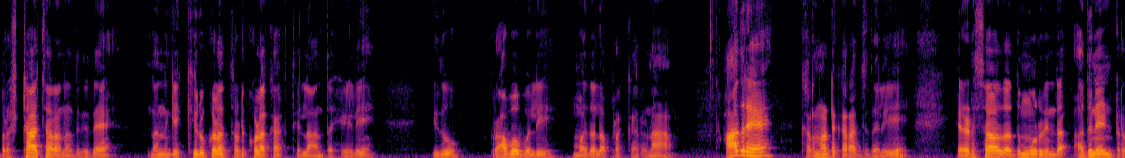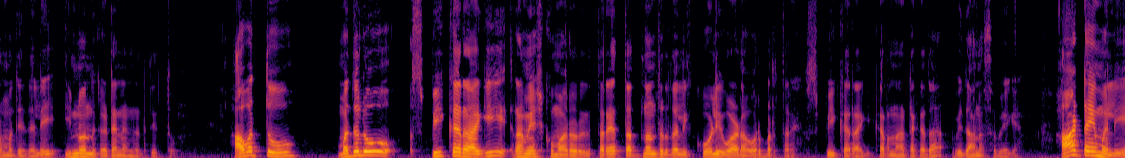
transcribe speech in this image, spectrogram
ಭ್ರಷ್ಟಾಚಾರ ನಡೆದಿದೆ, ನನಗೆ ಕಿರುಕುಳ ತಡ್ಕೊಳಕ್ಕಾಗ್ತಿಲ್ಲ ಅಂತ ಹೇಳಿ, ಇದು ಪ್ರಾಬಬಲಿ ಮೊದಲ ಪ್ರಕರಣ. ಆದರೆ ಕರ್ನಾಟಕ ರಾಜ್ಯದಲ್ಲಿ ಎರಡು ಸಾವಿರದ ಹದಿಮೂರರಿಂದ ಹದಿನೆಂಟರ ಮಧ್ಯದಲ್ಲಿ ಇನ್ನೊಂದು ಘಟನೆ ನಡೆದಿತ್ತು. ಆವತ್ತು ಮೊದಲು ಸ್ಪೀಕರ್ ಆಗಿ ರಮೇಶ್ ಕುಮಾರ್ ಅವರು ಇರ್ತಾರೆ, ತದನಂತರದಲ್ಲಿ ಕೋಳಿವಾಡ ಅವರು ಬರ್ತಾರೆ ಸ್ಪೀಕರ್ ಆಗಿ ಕರ್ನಾಟಕದ ವಿಧಾನಸಭೆಗೆ. ಆ ಟೈಮಲ್ಲಿ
